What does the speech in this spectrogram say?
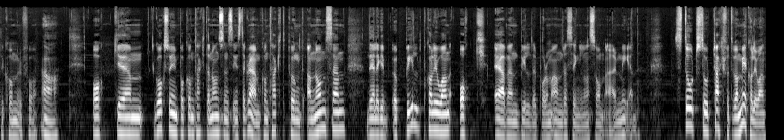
Det kommer du få. Ja. Och um, gå också in på kontaktannonsens Instagram, kontakt.annonsen, där jag lägger upp bild på Carl-Johan och även bilder på de andra singlarna som är med. Stort, stort tack för att du var med Carl-Johan.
